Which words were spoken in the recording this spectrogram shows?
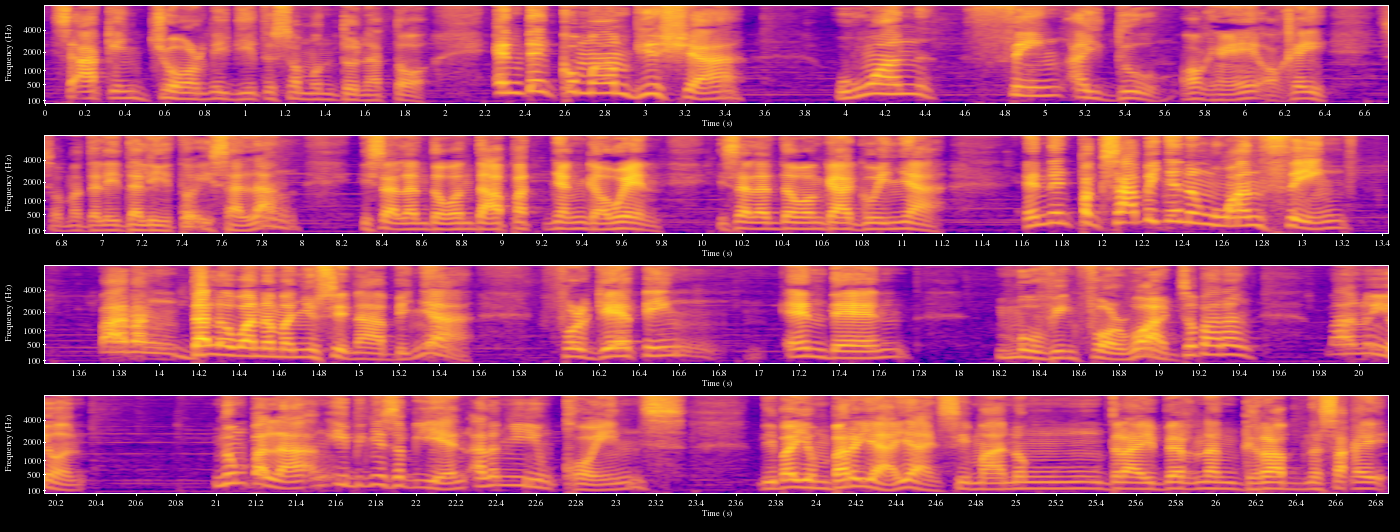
sa aking journey dito sa mundo na to. And then, kumambyo siya, one thing I do. Okay, okay. So, madali-dali to, isa lang. Isa lang daw ang dapat niyang gawin. Isa lang daw ang gagawin niya. And then, pag sabi niya ng one thing, parang dalawa naman yung sinabi niya. Forgetting and then moving forward. So parang, ano yon? Nung pala, ang ibig niya sabihin, alam niyo yung coins, di ba yung barya, yan, si Manong driver ng Grab na sakay,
